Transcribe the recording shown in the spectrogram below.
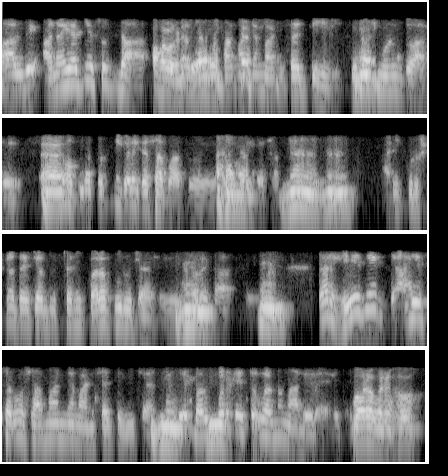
अगदी अनयाची सुद्धा. एका सर्वसामान्य माणसाची पुरुष म्हणून जो आहे तो आपल्या पत्नीकडे कसा पाहतोय? कसा. आणि कृष्ण त्याच्या दृष्टीने परपुरुष आहे. तर हे जे आहे सर्वसामान्य माणसाचे विचार. ते बरोबर त्याचं वर्णन आलेलं आहे. बरोबर हो.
